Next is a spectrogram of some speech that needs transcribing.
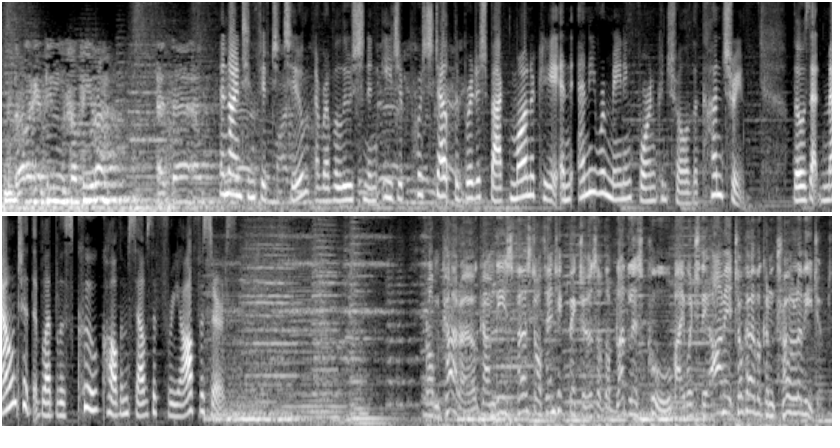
In 1952, a revolution in Egypt pushed out the British backed monarchy and any remaining foreign control of the country. Those that mounted the bloodless coup call themselves the Free Officers. From Cairo come these first authentic pictures of the bloodless coup by which the army took over control of Egypt.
